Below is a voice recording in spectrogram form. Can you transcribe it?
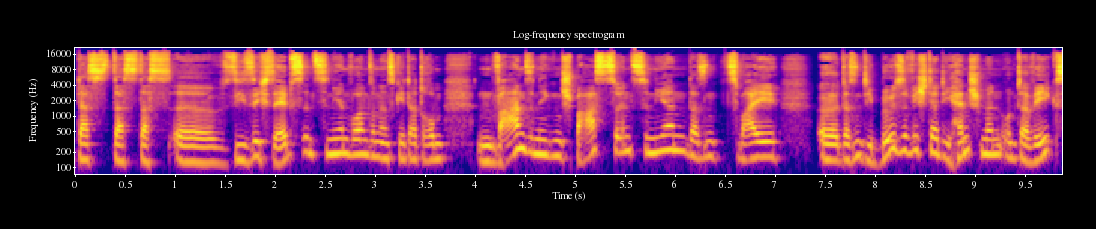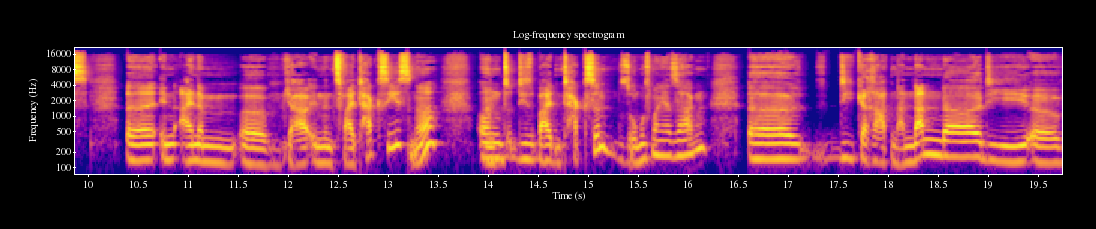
dass, dass, dass äh, sie sich selbst inszenieren wollen, sondern es geht darum, einen wahnsinnigen Spaß zu inszenieren. Da sind zwei, äh, da sind die Bösewichter, die Henchmen unterwegs äh, in einem, äh, ja, in den zwei Taxis, ne? Und mhm. diese beiden Taxen, so muss man ja sagen, äh, die geraten aneinander, die äh,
